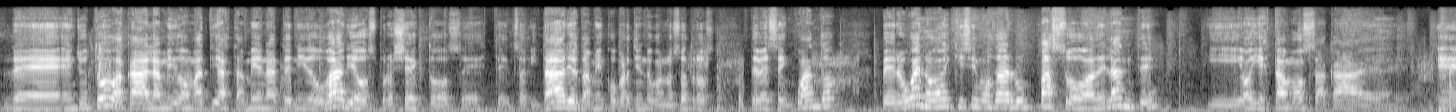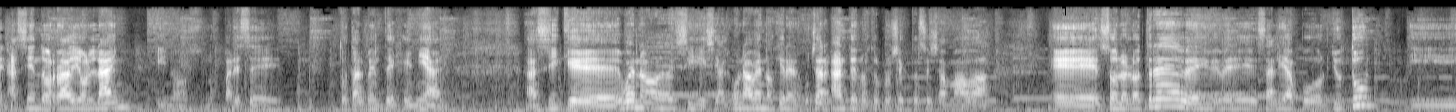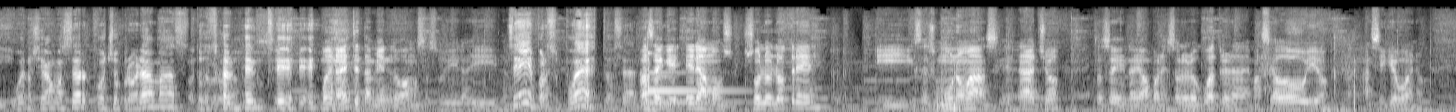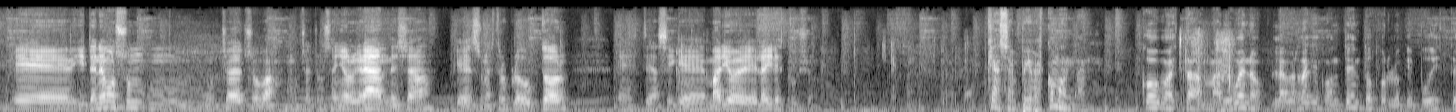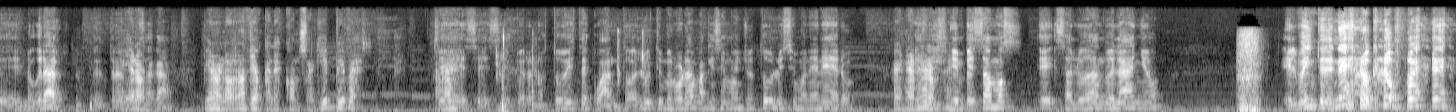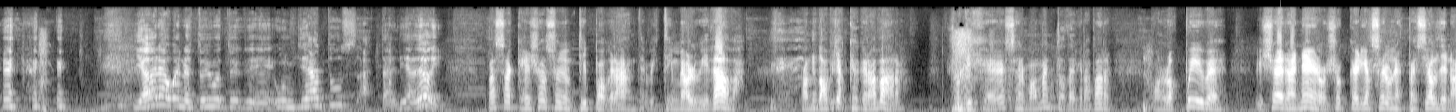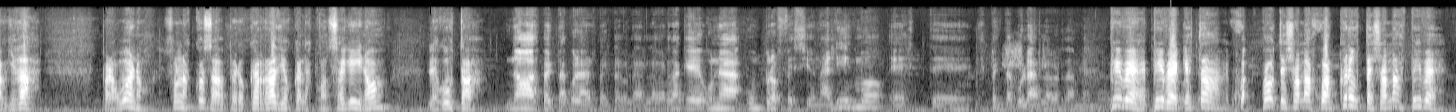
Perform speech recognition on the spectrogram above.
de, en YouTube. Acá el amigo Matías también ha tenido varios proyectos este, en solitario, también compartiendo con nosotros de vez en cuando. Pero bueno, hoy quisimos dar un paso adelante y hoy estamos acá eh, eh, haciendo radio online y nos, nos parece totalmente genial. Así que, bueno, si, si alguna vez nos quieren escuchar, antes nuestro proyecto se llamaba eh, Solo lo Tres, ve- ve- salía por YouTube. Y bueno, llegamos a hacer ocho programas, totalmente. sí. Bueno, este también lo vamos a subir ahí. ¿no? Sí, por supuesto. O sea, Pasa que éramos solo los tres y se sumó uno más, que es Nacho. Entonces no iban a poner solo los cuatro, era demasiado obvio. Así que bueno. Eh, y tenemos un, un muchacho, va, un muchacho, un señor grande ya, que es nuestro productor. Este, así que Mario, el aire es tuyo. ¿Qué hacen, pibes? ¿Cómo andan? ¿Cómo estás, Mario? Bueno, la verdad que contentos por lo que pudiste lograr de traernos ¿Vieron? acá. ¿Vieron la radio que les conseguí, pibes? Sí, Ah, sí, sí, pero nos tuviste cuánto. El último programa que hicimos en YouTube lo hicimos en enero. En enero, y, sí. y empezamos eh, saludando el año. El 20 de enero creo fue. y ahora, bueno, estuvimos tu- eh, un hiatus hasta el día de hoy. Pasa que yo soy un tipo grande, ¿viste? Y me olvidaba. Cuando había que grabar, yo dije, es el momento de grabar con los pibes. Y ya era enero, yo quería hacer un especial de Navidad. Pero bueno, son las cosas. Pero qué radio que les conseguí, ¿no? ¿Les gusta? No, espectacular, espectacular. La verdad que una, un profesionalismo este, espectacular, la verdad. me- me- Pibe, me- pibe, que está. ¿Cómo te llamas? Juan Cruz, ¿te llamas, pibe?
